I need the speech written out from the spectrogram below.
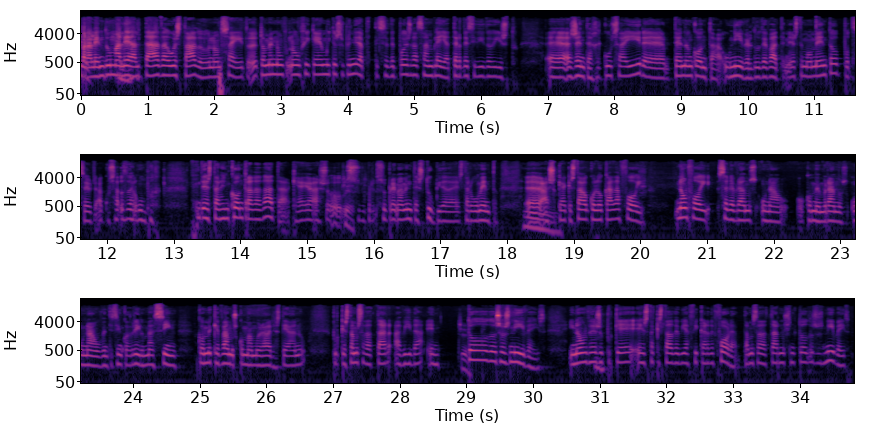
para além de uma lealtade ao Estado, não sei. Também não, não fiquei muito surpreendida, porque se depois da Assembleia ter decidido isto, eh, a xente recusa ir, eh, tendo en conta o nivel do debate neste momento, pode ser acusado de algún de estar en contra da data, que acho sí. supremamente estúpida este argumento. Eh, mm. Eh, acho que a que estaba colocada foi non foi celebramos o NAU ou conmemoramos o NAU 25 de abril, mas sim como é que vamos conmemorar este ano, porque estamos a adaptar a vida en sí. todos os níveis. E non vejo por que esta que Estado debía ficar de fora. Estamos a adaptarnos en todos os níveis.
